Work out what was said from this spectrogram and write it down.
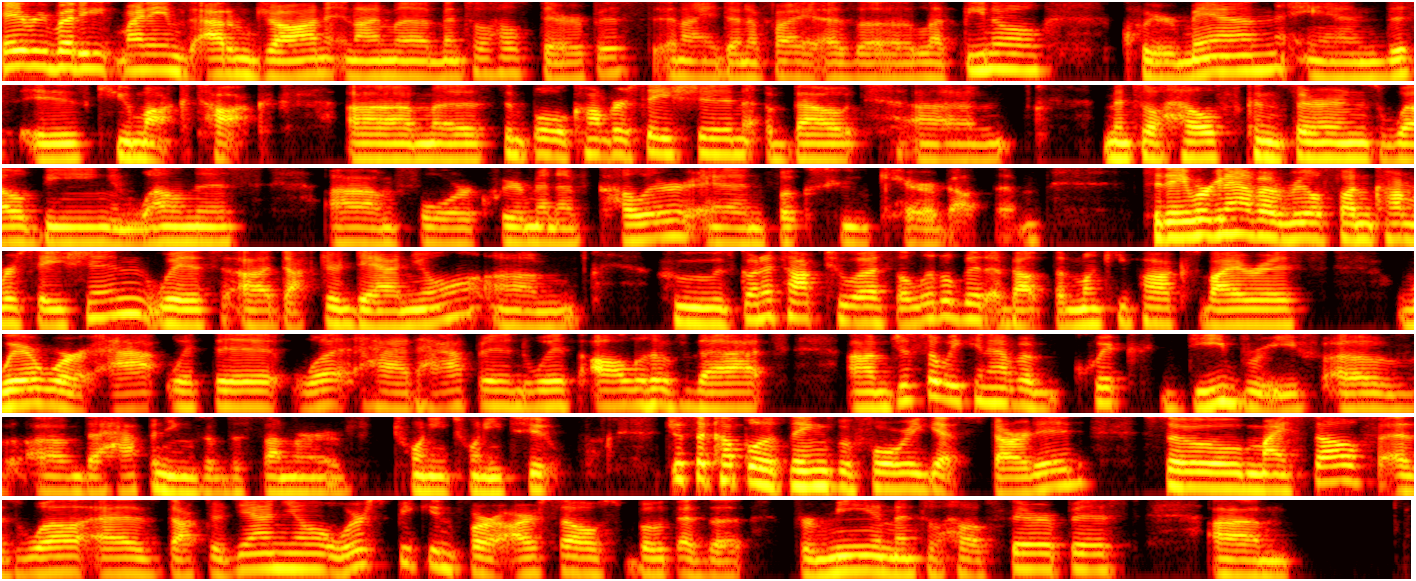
Hey, everybody. My name is Adam John, and I'm a mental health therapist, and I identify as a Latino queer man, and this is QMOC Talk, um, a simple conversation about um, mental health concerns, well-being, and wellness um, for queer men of color and folks who care about them. Today, we're going to have a real fun conversation with uh, Dr. Daniel, um, who's going to talk to us a little bit about the monkeypox virus, where we're at with it, what had happened with all of that, um, just so we can have a quick debrief of um, the happenings of the summer of 2022. Just a couple of things before we get started. So myself, as well as Dr. Daniel, we're speaking for ourselves, both as a, for me, a mental health therapist, um,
